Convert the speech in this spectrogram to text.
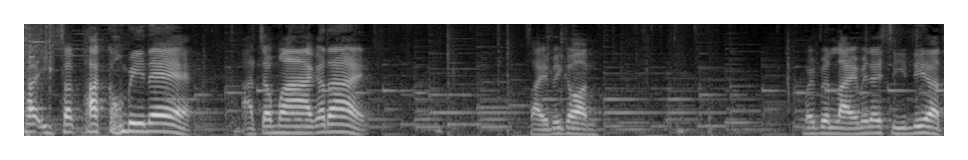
ถ้าอีกสักพักก็ไม่แน่ อาจจะมาก็ได้ ใส่ไปก่อน ไม่เป็นไรไม่ได้ซีเรียส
